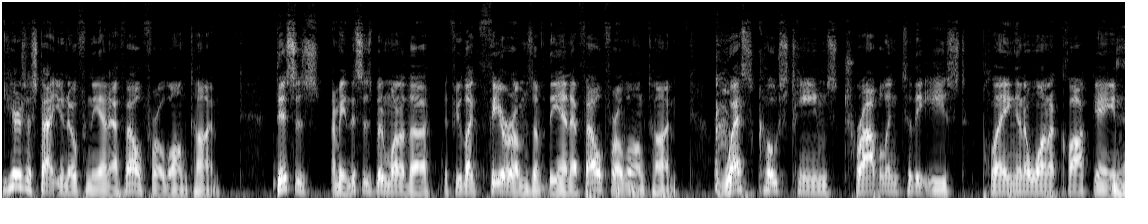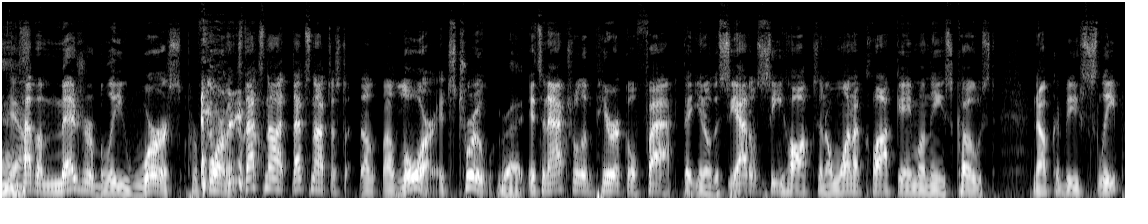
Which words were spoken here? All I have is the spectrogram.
Here's a stat you know from the NFL for a long time. This is, I mean, this has been one of the, if you like, theorems of the NFL for a long time. West Coast teams traveling to the East, playing in a one o'clock game, Yeah. have a measurably worse performance. that's not that's not just a, a lore; it's true. Right. It's an actual empirical fact that you know the Seattle Seahawks in a one o'clock game on the East Coast. Now, it could be sleep,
